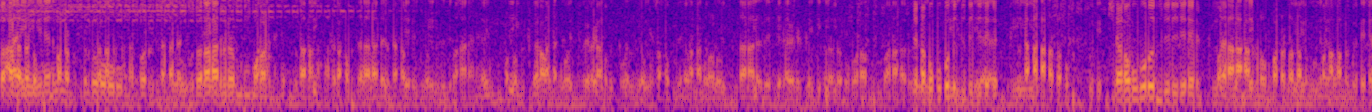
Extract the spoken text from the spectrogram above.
આ યંત્રો ઉપર જુગાર રમતા હતા જેની માહિતી કાપોદ્રા પોલીસને મળતા જ રેડ કરવામાં આવી હતી જેથી ચૌદ જેટલા આરોપીને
